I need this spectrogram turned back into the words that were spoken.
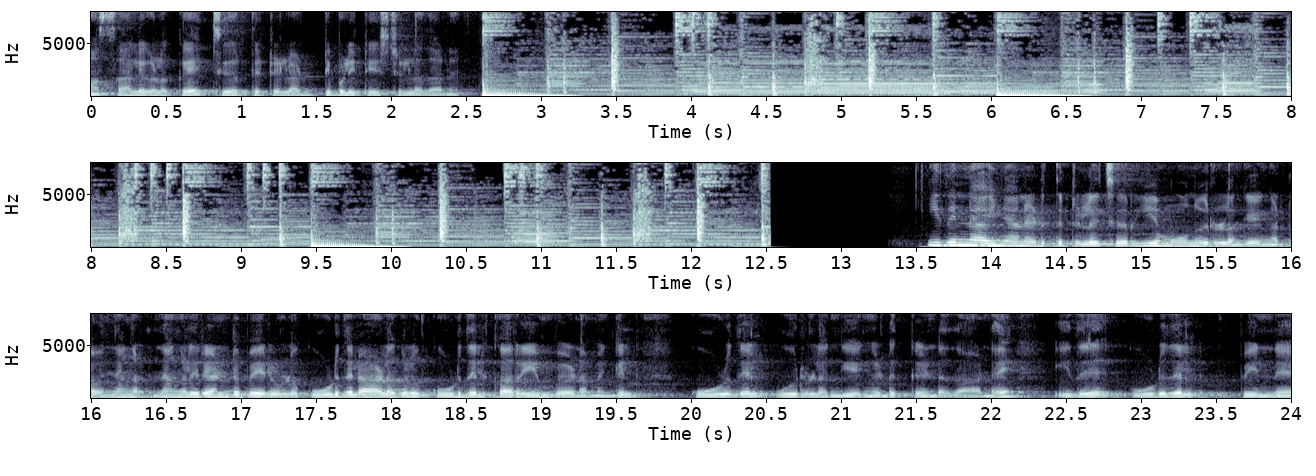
മസാലകളൊക്കെ ചേർത്തിട്ടുള്ള അടിപൊളി ടേസ്റ്റ് ഇതിനായി ഞാൻ എടുത്തിട്ടുള്ള ചെറിയ മൂന്ന് ഉരുളങ്കിഴങ്ങ് കേട്ടോ. ഞങ്ങൾ ഞങ്ങൾ രണ്ട് പേരുള്ളൂ. കൂടുതൽ ആളുകൾ കൂടുതൽ കറിയും വേണമെങ്കിൽ കൂടുതൽ ഉരുളങ്കിഴങ്ങ് എടുക്കേണ്ടതാണ്. ഇത് കൂടുതൽ പിന്നെ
